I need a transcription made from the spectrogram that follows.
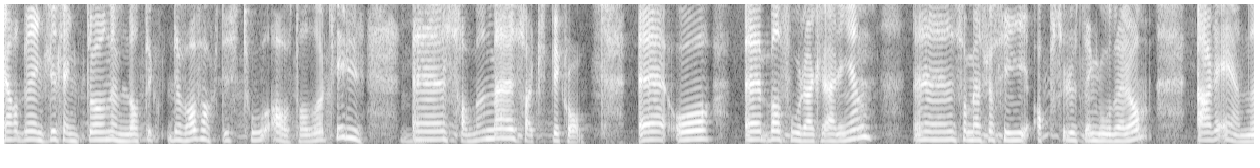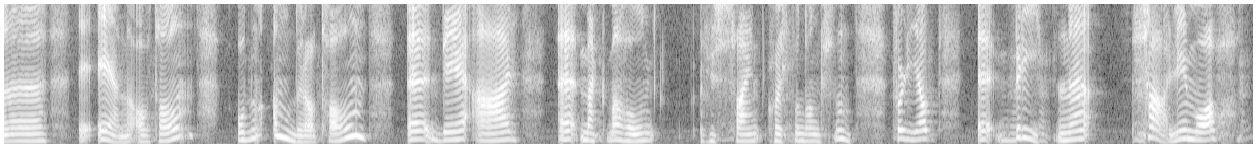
Jeg hadde egentlig tenkt å nevne at det, det var faktisk to avtaler til eh, sammen med Sykes-Picot. Eh, og eh, Balfour-erklæringen, eh, som jeg skal si absolutt en god del om, er det ene, ene avtalen. Og den andre avtalen, eh, det er eh, McMahon-Hussein-korrespondansen. Fordi at eh, britene særlig må ha hatt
